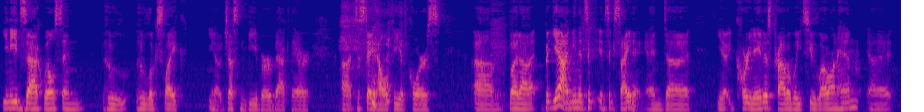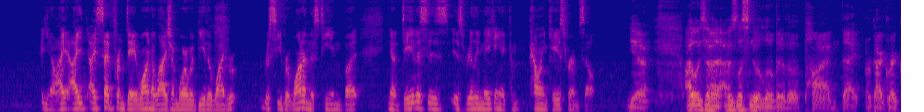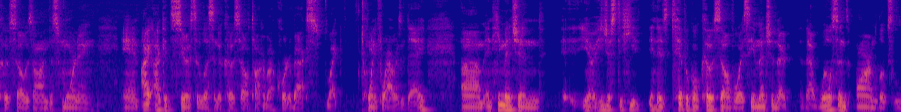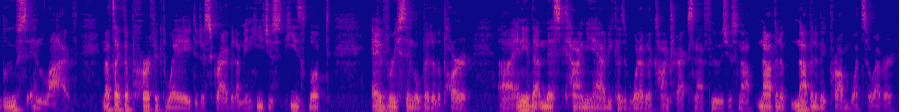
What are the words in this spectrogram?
You need Zach Wilson, who who looks like you know Justin Bieber back there, uh, to stay healthy, of course. Um, but uh, but yeah, I mean it's it's exciting, and uh, you know Corey Davis probably too low on him. Uh, you know, I, I, I said from day one Elijah Moore would be the wide receiver one in this team, but you know Davis is is really making a compelling case for himself. Yeah, I was uh, I was listening to a little bit of a pod that our guy Greg Cosell was on this morning, and I, I could seriously listen to Cosell talk about quarterbacks like 24 hours a day. Um, and he mentioned, you know, he just he in his typical Cosell voice, he mentioned that that Wilson's arm looks loose and live, and that's like the perfect way to describe it. I mean, he just he's looked every single bit of the part. Uh, any of that missed time he had because of whatever the contract snafu has just not not been a not been a big problem whatsoever.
